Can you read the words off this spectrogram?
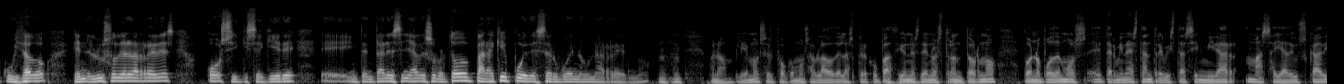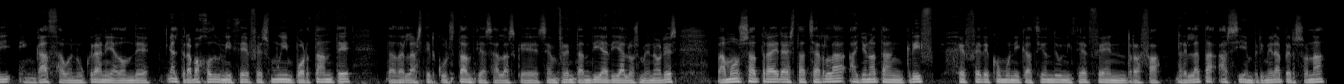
cuidado en el uso de las redes o si se quiere eh, intentar enseñarles sobre todo para qué puede ser buena una red, ¿no? Bueno, ampliemos el foco. Hemos hablado de las preocupaciones de nuestro entorno, pues no podemos eh, terminar esta entrevista sin mirar más allá de Euskadi, en Gaza o en Ucrania, donde el trabajo de UNICEF es muy importante, dadas las circunstancias a las que se enfrentan día a día los menores. Vamos a traer a esta charla a Jonathan Criff, jefe de comunicación de UNICEF en Rafah. Relata así en primera persona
